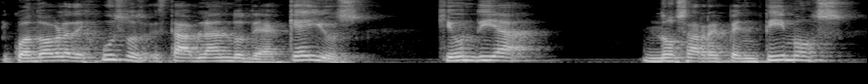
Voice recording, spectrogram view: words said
Y cuando habla de justos está hablando de aquellos que un día nos arrepentimos,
